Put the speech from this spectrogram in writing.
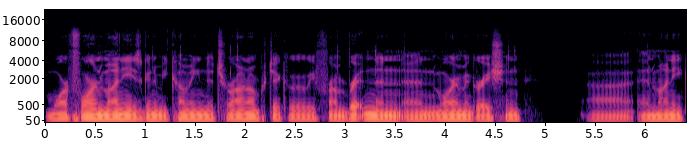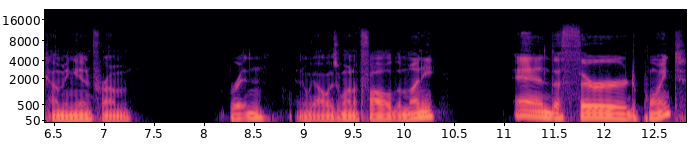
more foreign money is going to be coming to Toronto, particularly from Britain, and, and more immigration uh, and money coming in from Britain. And we always want to follow the money. And the third point,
